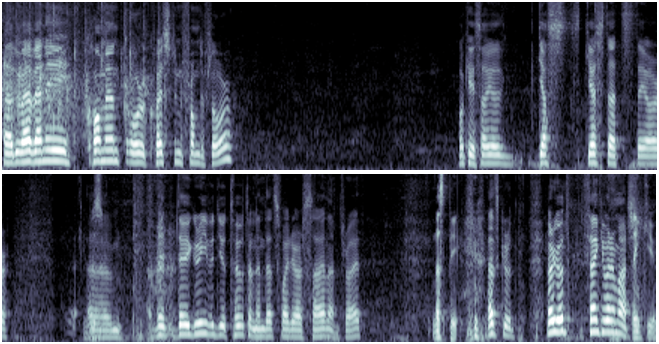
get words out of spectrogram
Uh, do we have any comment or question from the floor? Okay, so Guess, guess that they are, um, they, they agree with you totally, and that's why they are silent, right? Must be. that's good. Very good. Thank you very much. Thank you.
